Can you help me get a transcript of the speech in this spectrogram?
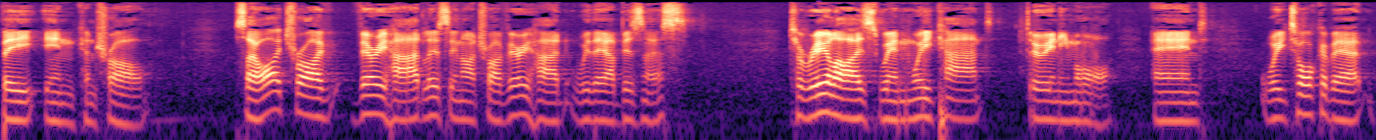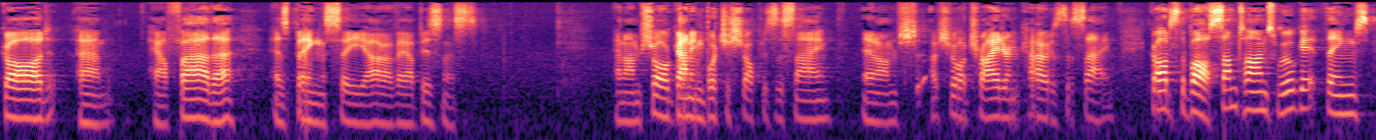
be in control. So I try very hard, Leslie and I try very hard with our business to realise when we can't do any more. And we talk about God, um, our Father, as being the CEO of our business. And I'm sure Gunning Butcher Shop is the same, and I'm sure Trader and Co is the same. God's the boss. Sometimes we'll get things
